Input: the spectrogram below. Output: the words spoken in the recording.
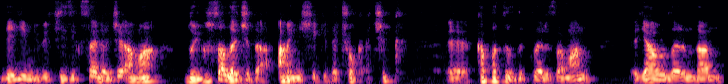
dediğim gibi fiziksel acı ama duygusal acı da aynı şekilde çok açık. E, kapatıldıkları zaman, e, yavrularından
